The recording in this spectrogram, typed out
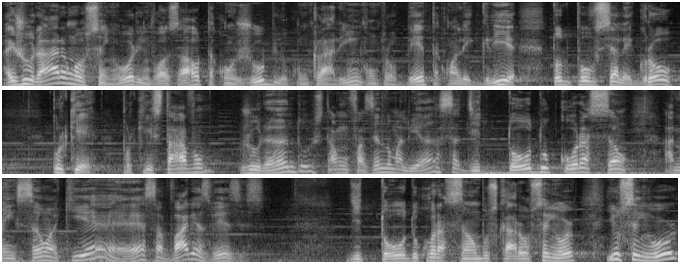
Aí juraram ao Senhor em voz alta, com júbilo, com clarim, com trombeta, com alegria. Todo o povo se alegrou. Por quê? Porque estavam jurando, estavam fazendo uma aliança de todo o coração. A menção aqui é essa várias vezes. De todo o coração buscaram o Senhor e o Senhor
